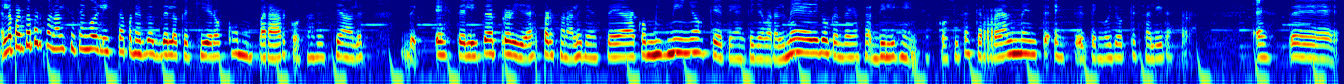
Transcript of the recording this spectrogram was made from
En la parte personal sí tengo lista, por ejemplo, de lo que quiero comprar, cosas deseables, de, este, lista de prioridades personales, bien sea con mis niños que tengan que llevar al médico, que tengan hacer diligencias, cositas que realmente este, tengo yo que salir a hacer. Este,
